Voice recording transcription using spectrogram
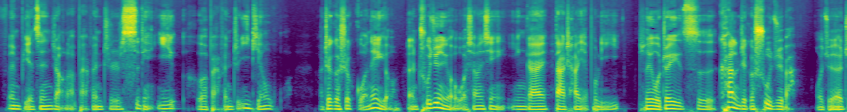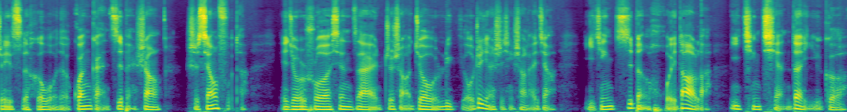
分别增长了百分之四点一和百分之一点五。啊，这个是国内游，但出境游我相信应该大差也不离。所以我这一次看了这个数据吧，我觉得这一次和我的观感基本上是相符的。也就是说，现在至少就旅游这件事情上来讲，已经基本回到了疫情前的一个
